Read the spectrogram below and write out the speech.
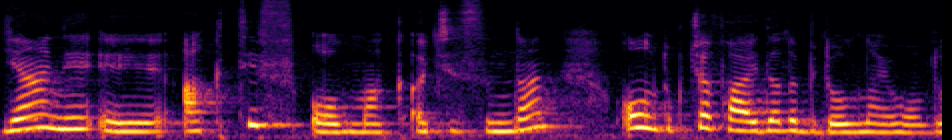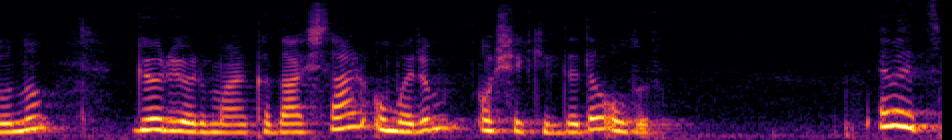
yani e, aktif olmak açısından oldukça faydalı bir dolunay olduğunu görüyorum arkadaşlar. Umarım o şekilde de olur. Evet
